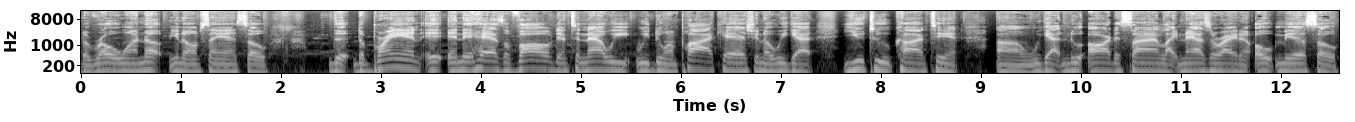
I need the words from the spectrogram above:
the roll one up you know what I'm saying so the the brand it, and it has evolved into now we we doing podcasts. You know we got youtube content. Um we got new artists signed like nazarite and oatmeal. So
